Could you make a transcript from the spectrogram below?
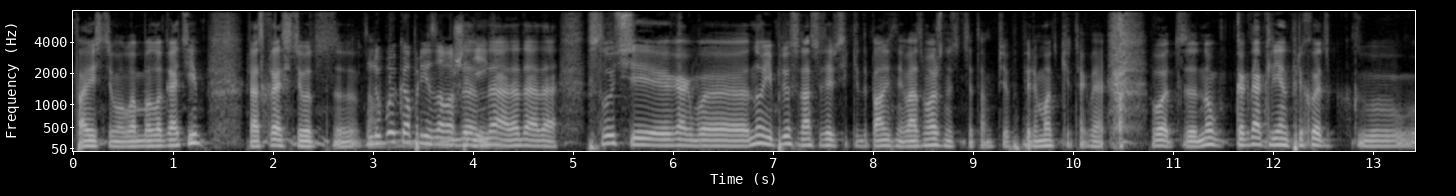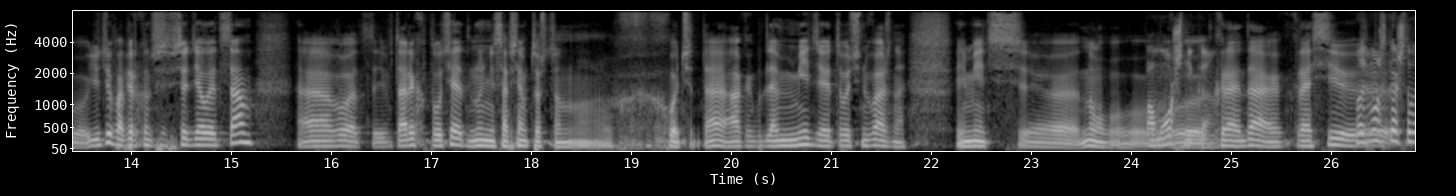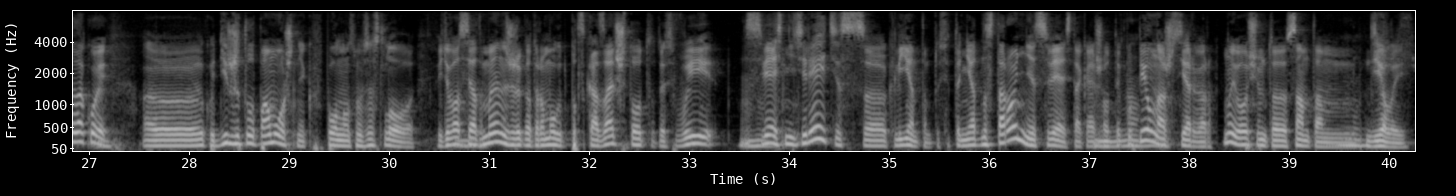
повесить его логотип, раскрасить его... Э, там, Любой каприз за ваши да, деньги. Да, да, да, да. В случае, как бы... Ну, и плюс у нас есть всякие дополнительные возможности, там, типа перемотки и так далее. Вот. Ну, когда клиент приходит к YouTube, во-первых, он все делает сам, а, вот. И, во-вторых, получает, ну, не совсем то, что он хочет, да, а как бы для медиа это очень важно иметь, э, ну... Помощника. Кра- да, красивый... Ну, можно сказать, что вы такой э, такой диджитал-помощник в полном смысле слова. Ведь у вас сидят менеджеры, которые могут подсказать что-то. То есть вы mm связь не теряете с э, клиентом. То есть это не односторонняя связь такая, что ты купил наш сервер, ну и, в общем-то, сам там делай.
